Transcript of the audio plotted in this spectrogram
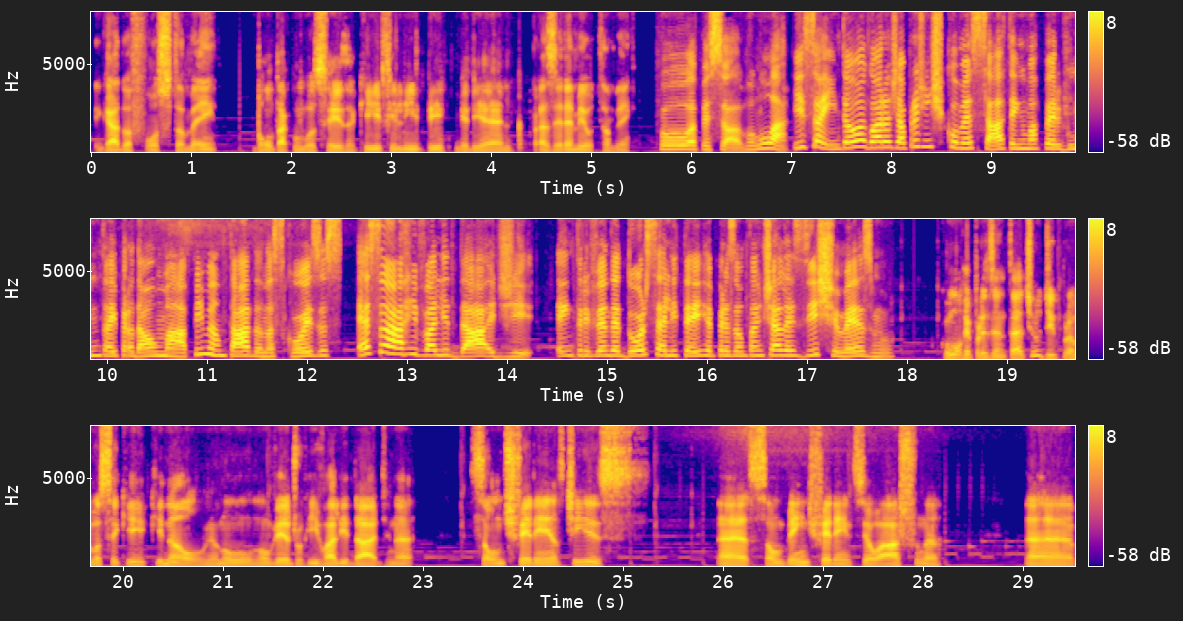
Obrigado, Afonso, também. Bom estar com vocês aqui, Felipe, Mirielle. Prazer é meu também. Boa, pessoal, vamos lá. Isso aí, então agora já pra gente começar, tem uma pergunta aí para dar uma apimentada nas coisas. Essa rivalidade entre vendedor CLT e representante, ela existe mesmo? Como representante, eu digo para você que, que não, eu não, não vejo rivalidade, né? São diferentes, é, são bem diferentes, eu acho, né? É,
